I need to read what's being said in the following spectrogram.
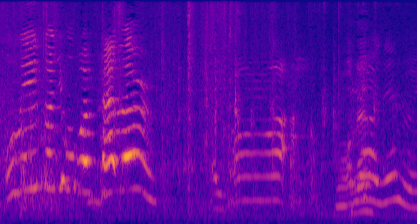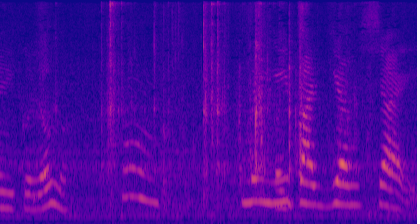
Umikot yung propeller! Ay, nga. Yung Ano din, umikot lang ah. Hmm. May lipad yan side.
